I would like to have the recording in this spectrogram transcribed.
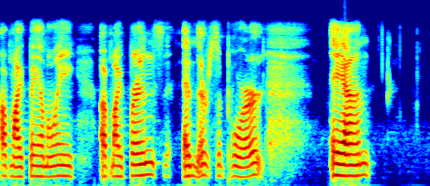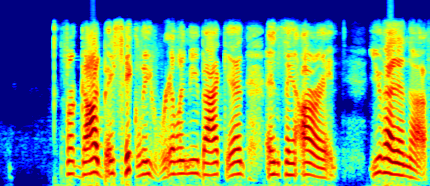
of my family, of my friends, and their support. And for God basically reeling me back in and saying, "All right, you've had enough.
